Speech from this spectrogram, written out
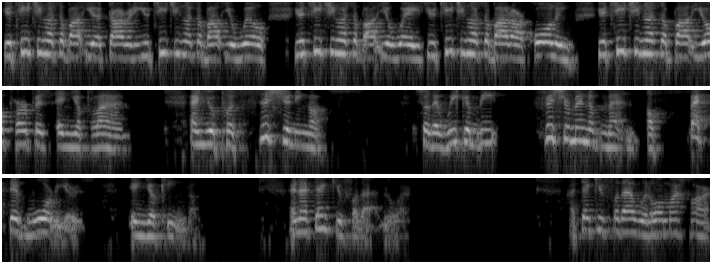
You're teaching us about your authority. You're teaching us about your will. You're teaching us about your ways. You're teaching us about our calling. You're teaching us about your purpose and your plan. And you're positioning us so that we can be fishermen of men, effective warriors in your kingdom. And I thank you for that, Lord. I thank you for that with all my heart.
